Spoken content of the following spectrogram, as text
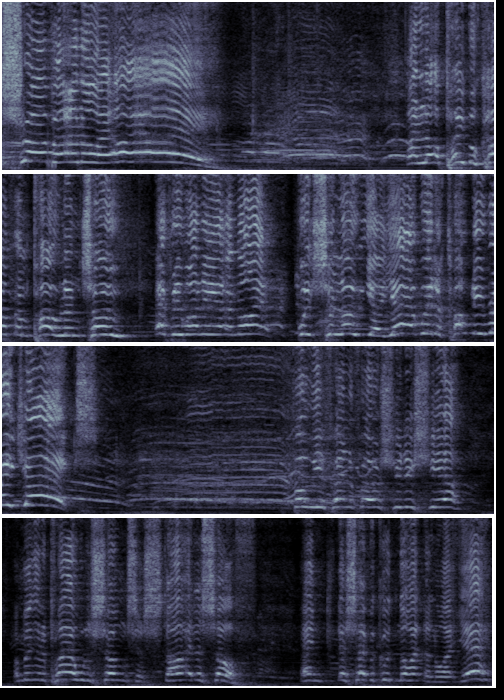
Ostrava tonight, aye, aye. A lot of people come from Poland too. Everyone here tonight, we salute you, yeah? We're the Cockney Rejects. 40th anniversary this year, and we're going to play all the songs that started us off. And let's have a good night tonight, yeah?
